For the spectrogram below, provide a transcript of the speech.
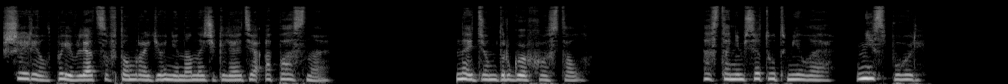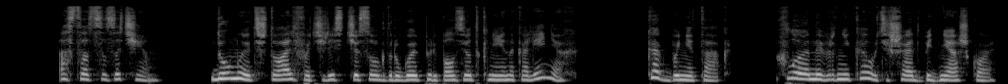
Шерил, появляться в том районе на ночь глядя опасно. Найдем другой хостел. Останемся тут, милая, не спорь. Остаться зачем? Думает, что Альфа через часок-другой приползет к ней на коленях? Как бы не так. Хлоя наверняка утешает бедняжку.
